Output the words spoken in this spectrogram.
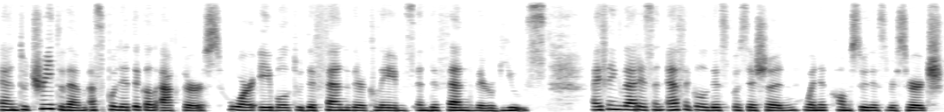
and to treat them as political actors who are able to defend their claims and defend their views. I think that is an ethical disposition when it comes to this research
